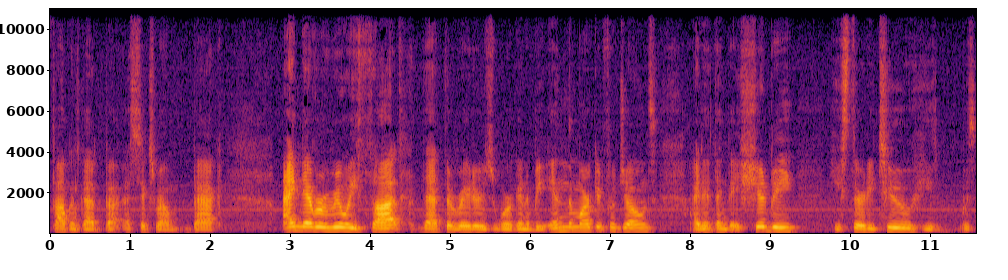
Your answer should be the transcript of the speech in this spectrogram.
Falcons got a six round back. I never really thought that the Raiders were going to be in the market for Jones. I didn't think they should be. He's 32. He was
